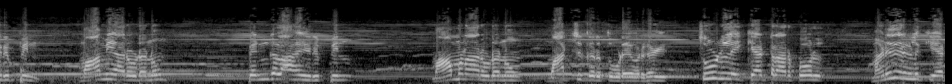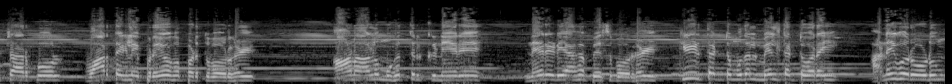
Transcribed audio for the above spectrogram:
இருப்பின் மாமியாருடனும் பெண்களாக இருப்பின் மாமனாருடனும் மாற்று கருத்து உடையவர்கள் சூழ்நிலைக்கு ஏற்றாற்போல் மனிதர்களுக்கு ஏற்றாற்போல் வார்த்தைகளை பிரயோகப்படுத்துபவர்கள். ஆனாலும் முகத்திற்கு நேரே நேரடியாக பேசுபவர்கள் கீழ்த்தட்டு முதல் மேல்தட்டு வரை அனைவரோடும்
